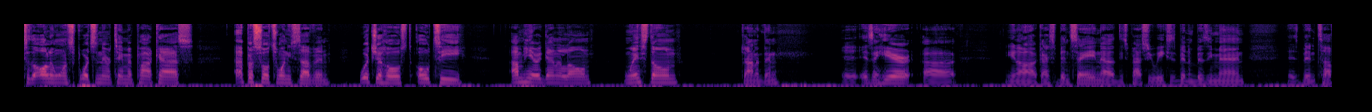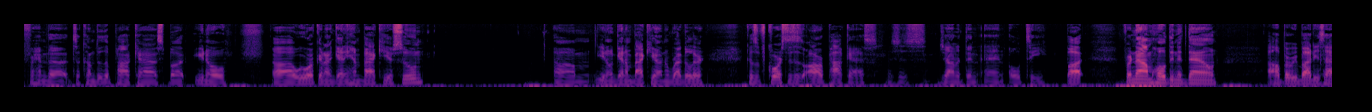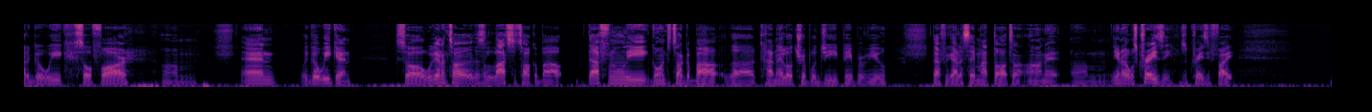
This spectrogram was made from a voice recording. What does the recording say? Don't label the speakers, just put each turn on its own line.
to the All in One Sports and Entertainment Podcast, episode 27, with your host, OT. I'm here again alone. Winstone, Jonathan, isn't here. Uh, you know, like I've been saying uh, these past few weeks, he's been a busy man. It's been tough for him to, to come do the podcast, but, you know, uh, we're working on getting him back here soon. Um, you know, get him back here on a regular because of course this is our podcast. This is Jonathan and OT. But for now, I'm holding it down. I hope everybody's had a good week so far, um, and a good weekend. So we're gonna talk. There's lots to talk about. Definitely going to talk about the Canelo Triple G pay per view. Definitely got to say my thoughts on, on it. Um, you know, it was crazy. It was a crazy fight.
